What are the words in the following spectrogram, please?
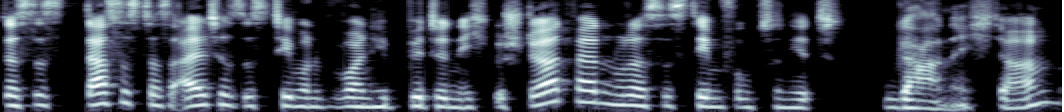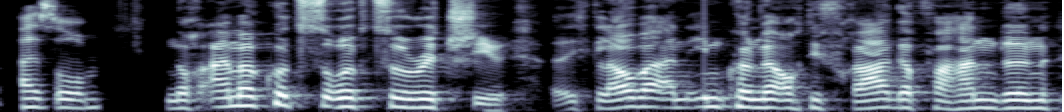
Das ist, das ist das alte System und wir wollen hier bitte nicht gestört werden, nur das System funktioniert gar nicht, ja. Also. Noch einmal kurz zurück zu Richie. Ich glaube, an ihm können wir auch die Frage verhandeln,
